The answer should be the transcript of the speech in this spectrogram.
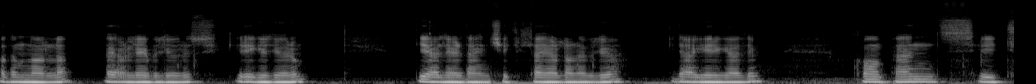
adımlarla ayarlayabiliyoruz. Geri geliyorum. Diğerleri de aynı şekilde ayarlanabiliyor. Bir daha geri geldim. Compensate.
